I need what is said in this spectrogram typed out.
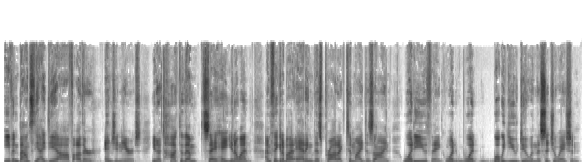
even bounce the idea off other engineers. You know, talk to them, say, "Hey, you know what? I'm thinking about adding this product to my design. What do you think? What what what would you do in this situation?"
